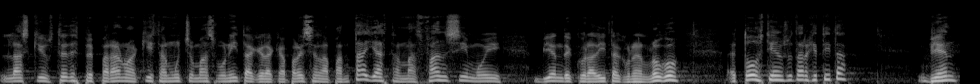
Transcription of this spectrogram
Las que ustedes prepararon aquí están mucho más bonitas que la que aparece en la pantalla, están más fancy, muy bien decoradita con el logo. Eh, ¿Todos tienen su tarjetita? Bien,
